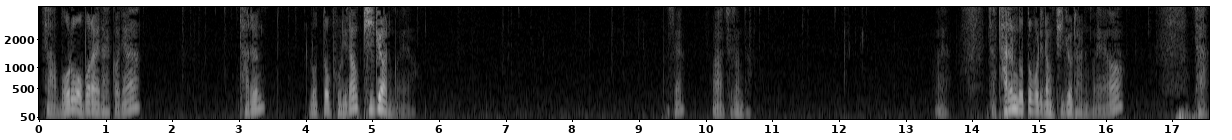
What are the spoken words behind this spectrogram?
자, 뭐로 오버라이드 할 거냐? 다른 로또 볼이랑 비교하는 거예요. 됐어요? 아, 죄송합니다. 네. 자, 다른 로또 볼이랑 비교를 하는 거예요. 자,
